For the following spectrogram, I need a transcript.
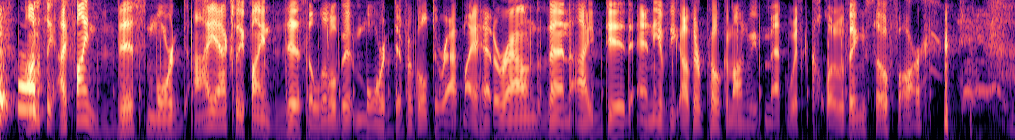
Honestly, I find this more. I actually find this a little bit more difficult to wrap my head around than I did any of the other Pokemon we've met with clothing so far.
